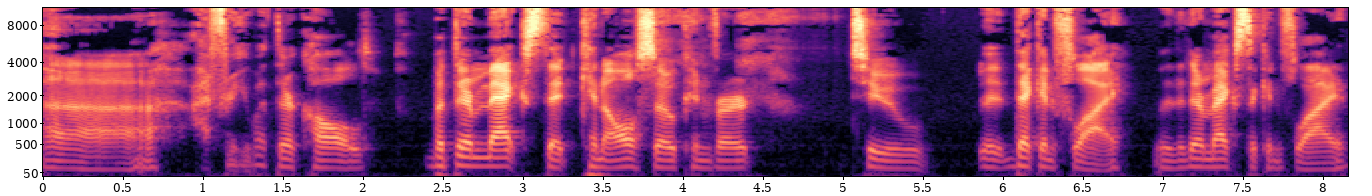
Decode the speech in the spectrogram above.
uh, I forget what they're called, but they're mechs that can also convert to that can fly. They're mechs that can fly.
